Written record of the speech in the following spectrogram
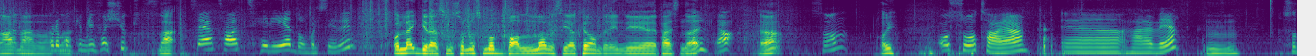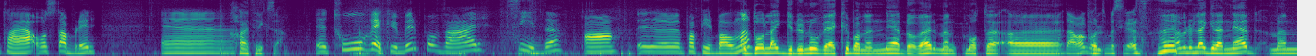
Nei, nei, nei. For det må nei. ikke bli for tjukt. nei. Så jeg tar tre dobbeltsider. Og legger dem som sånne små baller ved siden av hverandre inn i peisen der. Ja, Ja. sånn. Oi. Og så tar jeg eh, Her er ved. Mm. Så tar jeg og stabler eh, Hva er trikset? Eh, to vedkubber på hver side av uh, papirballene. Og da legger du nå vedkubbene nedover, men på en måte uh, Det var godt beskrevet. Nei, men Du legger dem ned, men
